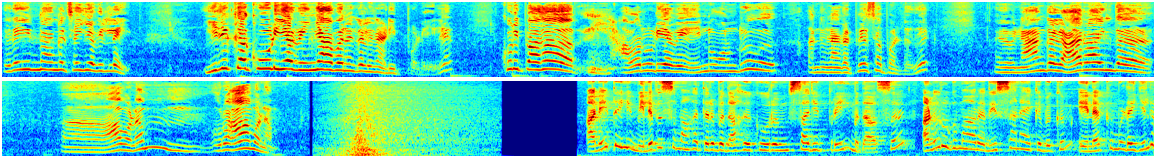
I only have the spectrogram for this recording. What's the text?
எதையும் நாங்கள் செய்யவில்லை. இருக்கக்கூடிய விஞ்ஞாபனங்களின் அடிப்படையில் குறிப்பாக அவருடைய வே- இன்னும் ஒன்று அன்று நாங்கள் பேசப்பட்டது. நாங்கள் ஆராய்ந்த ஆவணம் ஒரு ஆவணம். அனைத்தையும் இலவசமாக தருவதாக கூறும் சஜித் பிரேமதாஸ் அனுருகுமார திசாநாயக்கவுக்கும் எனக்கும் இடையில்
